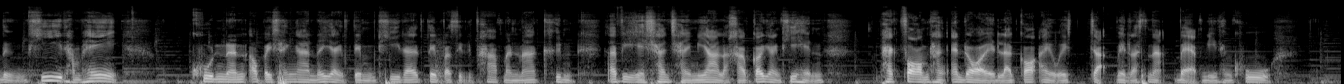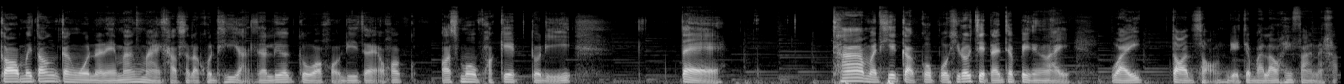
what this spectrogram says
หนึ่งที่ทำให้คุณนั้นเอาไปใช้งานได้อย่างเต็มที่และเต็มประสิทธิภาพมันมากขึ้น แอปพลิเคชันใช้ไม่ยากหรอกครับ ก็อย่างที่เห็นแพลตฟอร์มทั้ง Android และก็ iOS จะเป็นลักษณะแบบนี้ทั้งคู่ ก็ไม่ต้องกังวลอะไรมากมายครับสำหรับคนที่อยากจะเลือกตัวของ DJI Osmo Pocket ตัวนี้ แต่ถ้ามาเทียบกับ GoPro Hero 7 นั้นจะเป็นอย่างไร ไว้ตอน 2 เดี๋ยวจะมาเล่าให้ฟังนะครับ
